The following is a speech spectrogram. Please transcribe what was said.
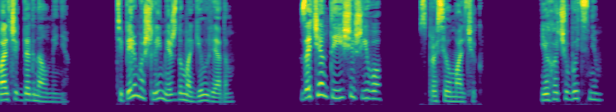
Мальчик догнал меня. Теперь мы шли между могил рядом. «Зачем ты ищешь его?» — спросил мальчик. «Я хочу быть с ним»,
